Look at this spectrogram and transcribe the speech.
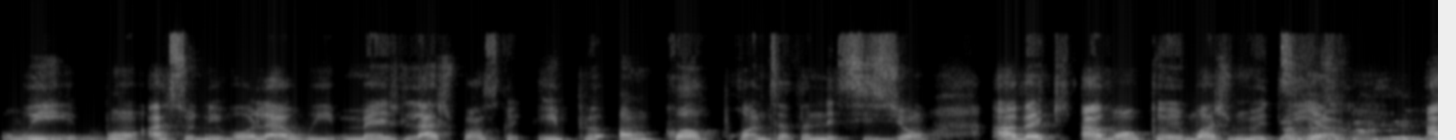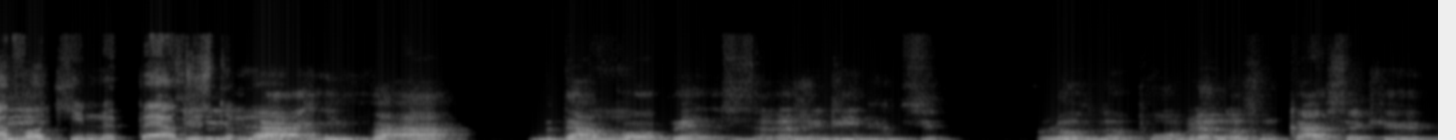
oui, bon, à ce niveau-là, oui, mais là, je pense qu'il peut encore prendre certaines décisions avec, avant que, moi, je me Non, dis, c'est ce hein, je avant dis. qu'il ne perde Si justement, là, il va, Mhm. d'abord, ben, c'est ce que je dis. Le, le problème dans son cas, c'est que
